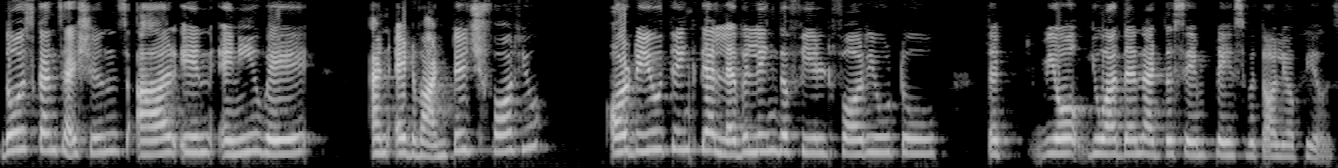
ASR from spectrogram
those concessions are in any way an advantage for you? Or do you think they're leveling the field for you to that you you are then at the same place with all your peers?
